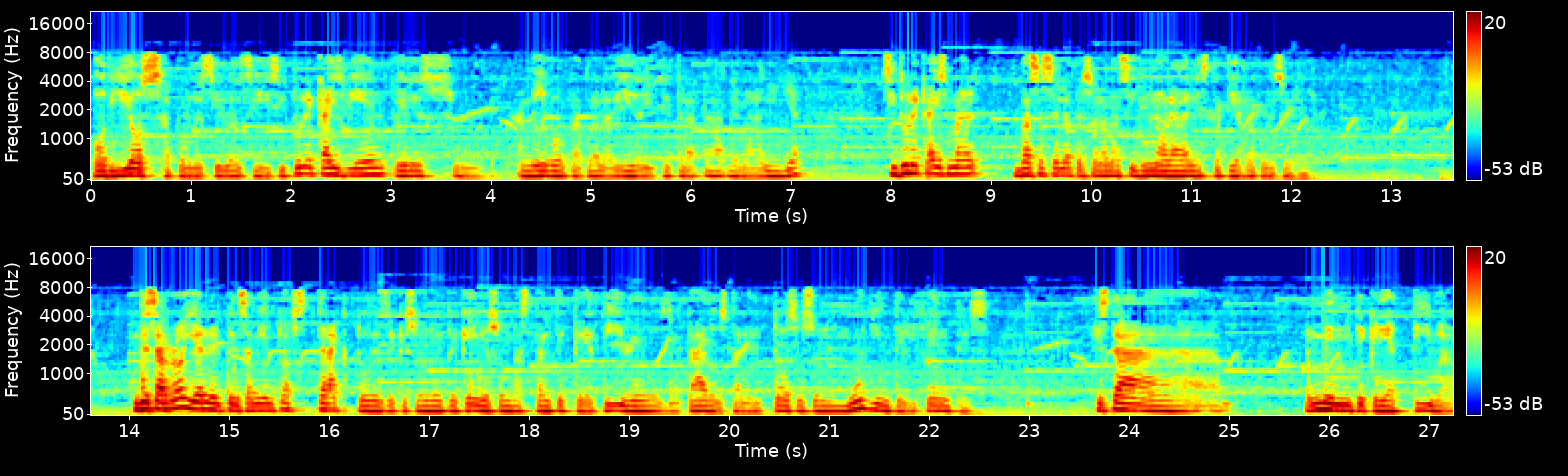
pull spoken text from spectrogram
odiosa, por decirlo así. Si tú le caes bien, eres su amigo para toda la vida y te trata de maravilla. Si tú le caes mal, vas a ser la persona más ignorada en esta tierra por ese niño. Desarrollan el pensamiento abstracto desde que son muy pequeños, son bastante creativos, dotados, talentosos, son muy inteligentes. Esta mente creativa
